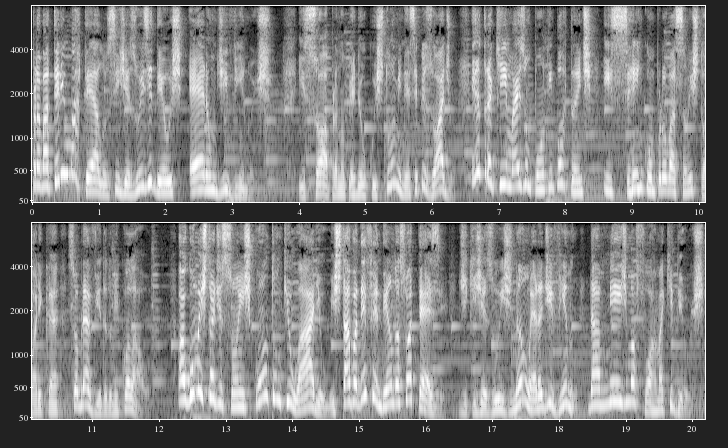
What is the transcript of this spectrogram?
para baterem o martelo se Jesus e Deus eram divinos. E só para não perder o costume nesse episódio, entra aqui mais um ponto importante e sem comprovação histórica sobre a vida do Nicolau. Algumas tradições contam que o Ário estava defendendo a sua tese de que Jesus não era divino da mesma forma que Deus.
